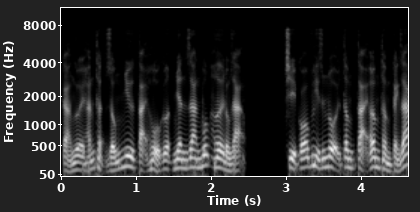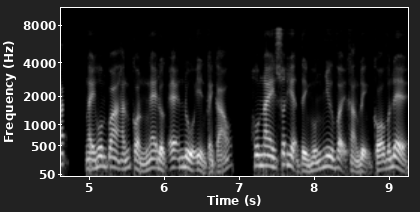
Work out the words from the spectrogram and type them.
cả người hắn thật giống như tại hồ gợt nhân gian bốc hơi đồng dạng. Chỉ có vì nội tâm tại âm thầm cảnh giác ngày hôm qua hắn còn nghe được én đủ ỉn cảnh cáo, hôm nay xuất hiện tình huống như vậy khẳng định có vấn đề,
